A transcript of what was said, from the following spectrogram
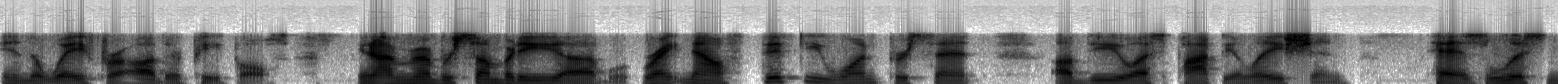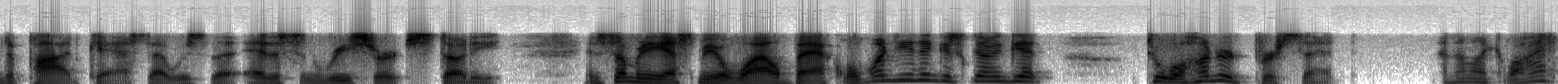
in the way for other people. You know, I remember somebody uh, right now, 51% of the U.S. population has listened to podcasts. That was the Edison Research Study. And somebody asked me a while back, well, when do you think it's going to get to 100%? And I'm like, well, I,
